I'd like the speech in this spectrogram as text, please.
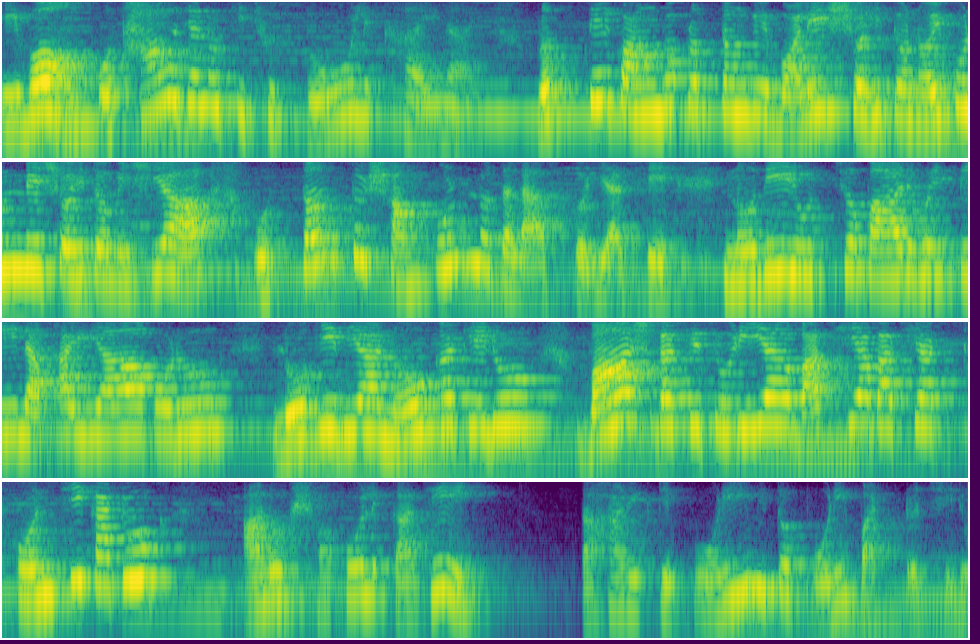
এবং কোথাও যেন কিছু টোল খায় নাই। প্রত্যেক অঙ্গ প্রত্যঙ্গে বলের সহিত, নৈপুণ্যের সহিত মিশিয়া অত্যন্ত সম্পূর্ণতা লাভ করিয়াছে। নদীর উচ্চ পার হইতে লাফাইয়া পড়ুক, লগি দিয়া নৌকা ঠেলুক, বাঁশ গাছে চড়িয়া বাছিয়া বাছিয়া কঞ্চি কাটুক আনুক সকল কাজে তাহার একটি পরিমিত পরিপাট্য ছিল।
